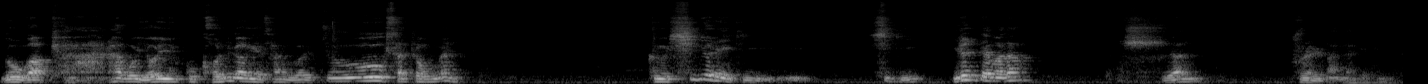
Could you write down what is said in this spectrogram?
노가 편안하고 여유 있고 건강해 사는 걸 쭉 살펴보면 그 시련의 기, 시기 이럴 때마다 귀한 분을 만나게 됩니다.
